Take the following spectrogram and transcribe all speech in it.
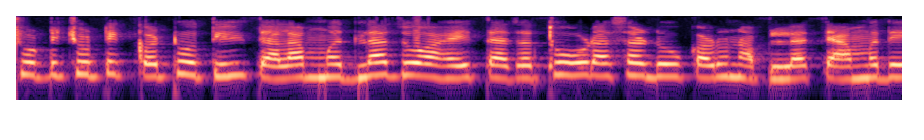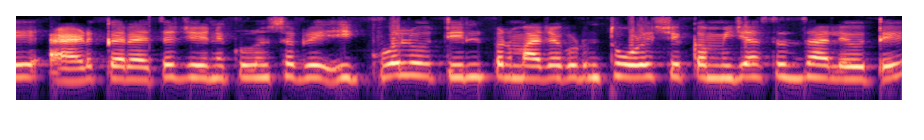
छोटे छोटे कट होतील त्याला मधला जो आहे त्याचा थोडासा डो काढून आपल्याला त्यामध्ये ऍड करायचा जेणेकरून सगळे इक्वल होतील. पण माझ्याकडून थोडेसे कमी जास्त झाले होते.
